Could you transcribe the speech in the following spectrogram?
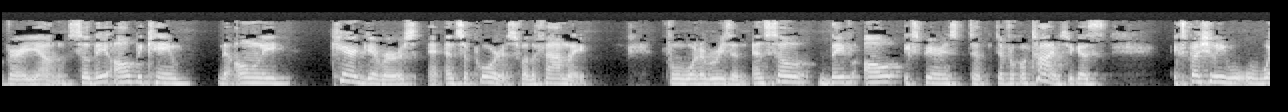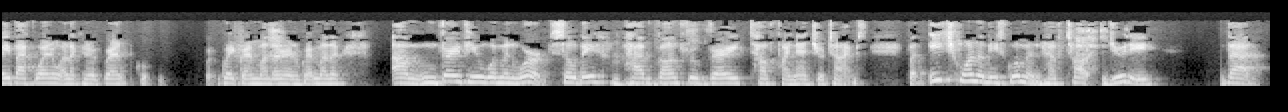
very young. So they all became the only caregivers and supporters for the family for whatever reason. And so they've all experienced difficult times because especially way back when, like her grand, great grandmother and grandmother, um, very few women work, So they have gone through very tough financial times. But each one of these women have taught Judy that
